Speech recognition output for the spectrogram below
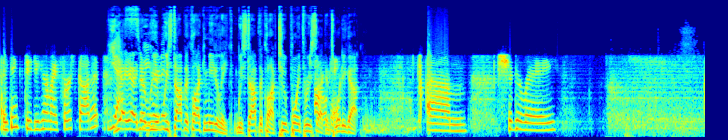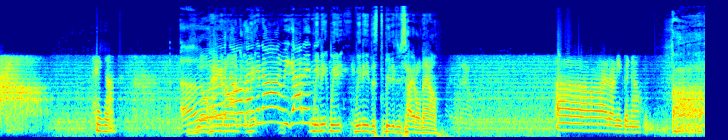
I think did you hear my first got it? Yes, yeah, yeah, no, we we, we, it. stop the clock immediately. We stop the clock. 2.3 seconds. okay. What do you got? Um Sugar Ray. Hang on. Oh, no, hanging on. No, We- hanging on. We got it. We need, we, we need this, we need the title now. Uh I don't even know. Oh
